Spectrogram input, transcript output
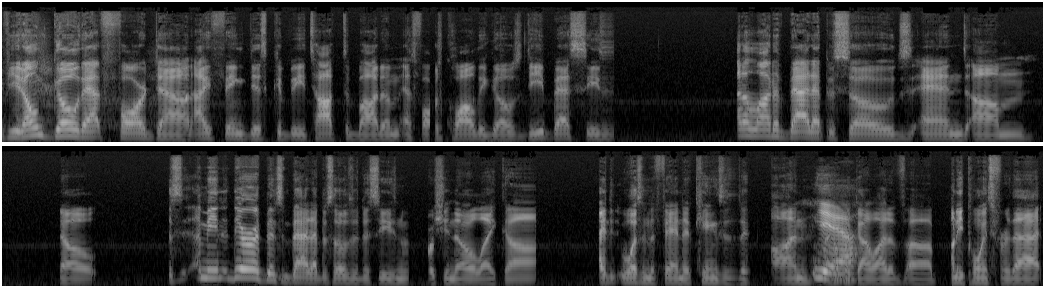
If you don't go that far down, I think this could be top to bottom as far as quality goes, the best season. Not a lot of bad episodes, and um, you know, I mean, there have been some bad episodes of the season, of course. You know, like uh, I wasn't a fan of Kings of the Con. Yeah, I, got a lot of uh, money points for that.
